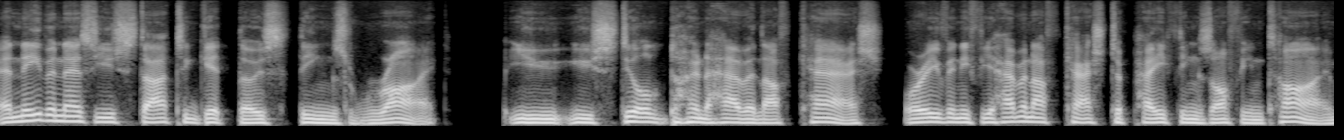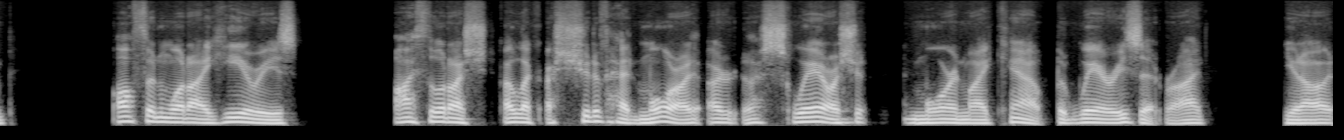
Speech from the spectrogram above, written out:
And even as you start to get those things right, you you still don't have enough cash, or even if you have enough cash to pay things off in time, often what I hear is, I thought I sh- like I should have had more. I, I, I swear I mm. should have more in my account, but where is it? Right? You know,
